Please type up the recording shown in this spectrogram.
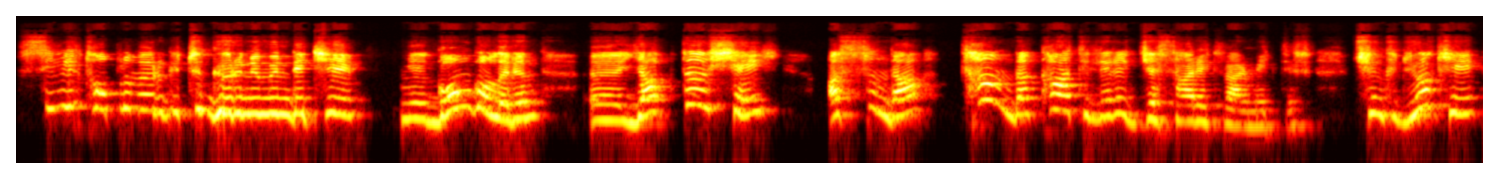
sivil toplum örgütü görünümündeki e, gongoların e, yaptığı şey aslında tam da katillere cesaret vermektir. Çünkü diyor ki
